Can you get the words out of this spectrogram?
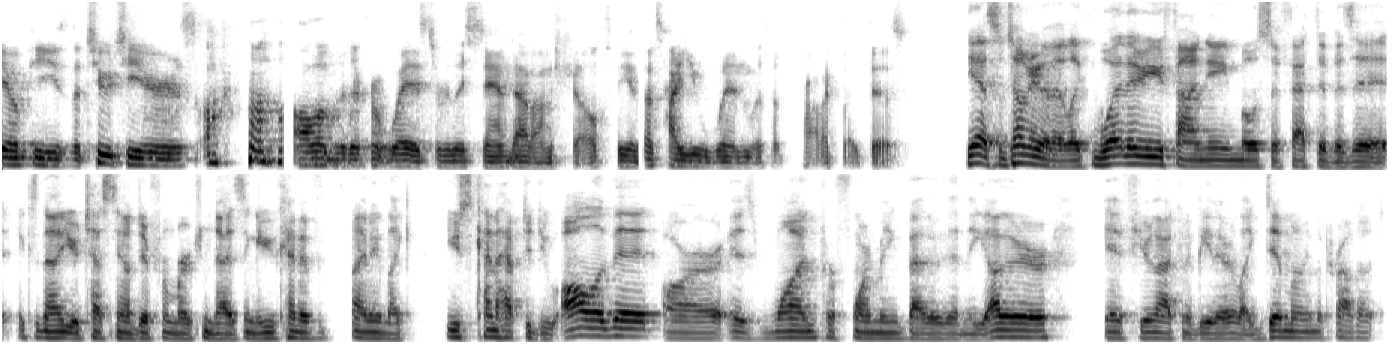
POPs, the two tiers, all of the different ways to really stand out on shelf. Because that's how you win with a product like this. Yeah. So tell me about that. Like, what are you finding most effective? Is it because now you're testing out different merchandising? Are you kind of finding like you just kind of have to do all of it, or is one performing better than the other if you're not going to be there like demoing the product?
